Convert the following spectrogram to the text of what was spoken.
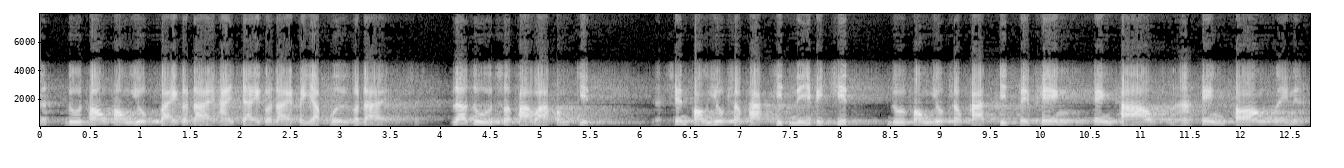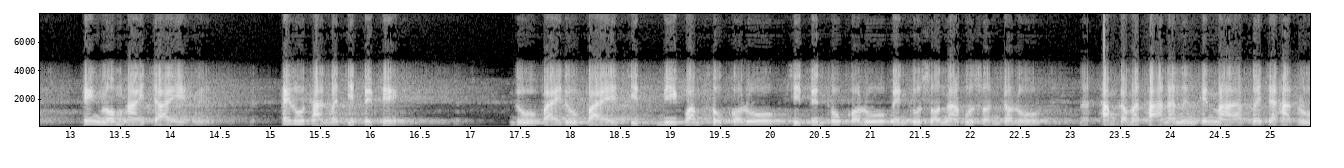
นะดูท้องพองยุบไปก็ได้ หายใจก็ได้ขยับมือก็ได้ แล้วดูสภาวะของจิตเช่นพองยุบสักพักจิตหนีไปคิด ดูพองยุบสักพักจิตไปเพ่ง เพ่งเท้านะเพ่งท้องอะไรเนี่ย เพ่งลมหายใจเนี่ยให้รู้ทันว่าจิตไปเพ่ง ดูไปดูไปจิตมีความสุขก็รู้ จิตเป็นทุกข์ก็รู้ เป็นกุศลอกุศลก็รู้นะทำกรรมฐานอันหนึ่งขึ้นมา เพื่อจะหัดรู้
